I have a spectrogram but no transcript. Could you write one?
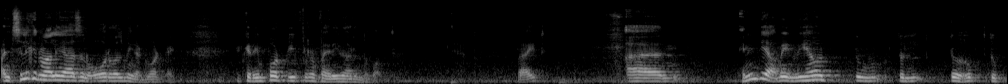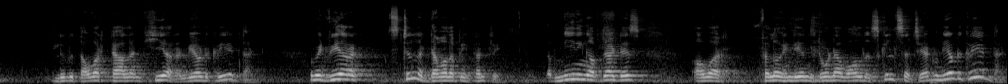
And Silicon Valley has an overwhelming advantage. It can import people from anywhere in the world. Right? And in India, I mean, we have to, to, to, to live with our talent here and we have to create that. I mean, we are still a developing country. The meaning of that is our fellow Indians don't have all the skill sets yet, and you have to create that.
